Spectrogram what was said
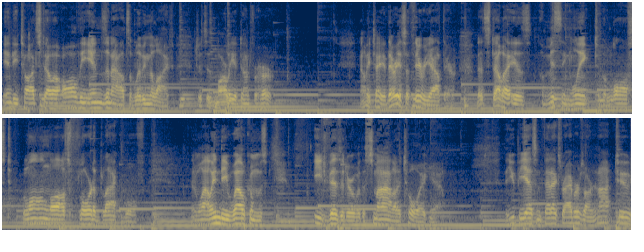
Indy taught Stella all the ins and outs of living the life, just as Marley had done for her. Now, let me tell you, there is a theory out there that Stella is a missing link to the lost, long lost Florida black wolf. And while Indy welcomes each visitor with a smile and a toy, yeah, the UPS and FedEx drivers are not too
